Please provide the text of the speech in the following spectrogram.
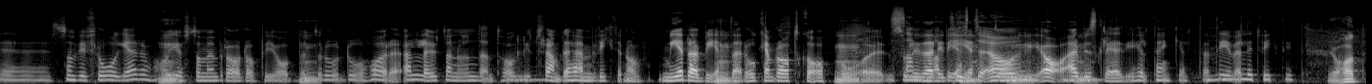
eh, som vi frågar. Och mm. just om en bra dag på jobbet. Mm. Och då, då, har alla utan undantag lyft fram det här med vikten av medarbetare mm. och kamratskap och eh, solidaritet ja. och ja, arbetsglädje helt enkelt. Att det är väldigt viktigt. Jag har ett,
